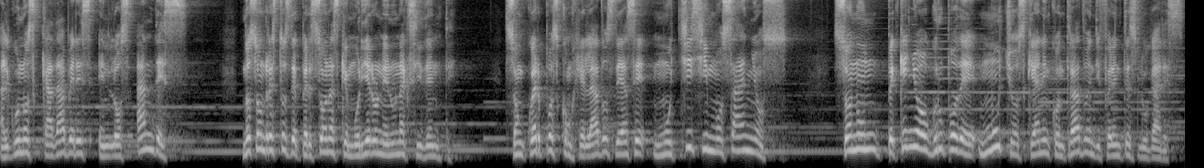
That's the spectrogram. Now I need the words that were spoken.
algunos cadáveres en los Andes. No son restos de personas que murieron en un accidente. Son cuerpos congelados de hace muchísimos años. Son un pequeño grupo de muchos que han encontrado en diferentes lugares.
